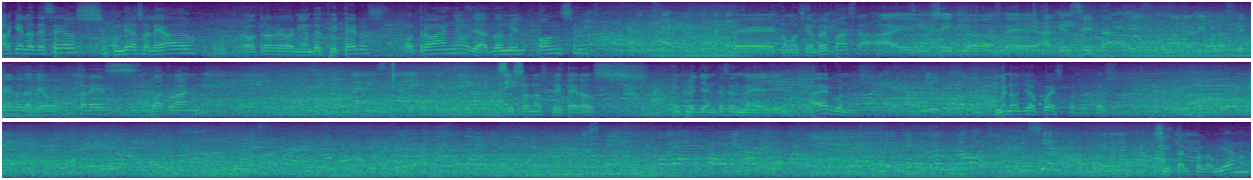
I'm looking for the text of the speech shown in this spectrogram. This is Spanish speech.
Parque de los Deseos, un día soleado, otra reunión de tuiteros, otro año, ya es 2011. Eh, como siempre pasa, hay un ciclo donde alguien cita y nos reunimos los tuiteros, ya llevo 3, 4 años. Estos son los tuiteros influyentes en Medellín. Hay algunos, menos yo pues, por supuesto. Cita al colombiano.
